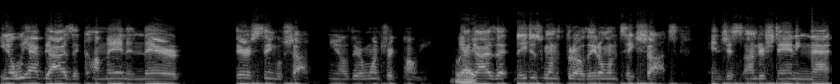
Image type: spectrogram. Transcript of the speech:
You know, we have guys that come in and they're they're a single shot. You know, they're one trick pony. Right. guys that they just want to throw, they don't want to take shots. And just understanding that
